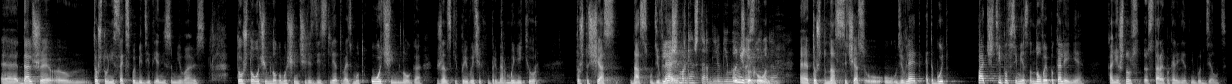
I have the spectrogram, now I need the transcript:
Э, дальше, эм, то, что унисекс победит, я не сомневаюсь. То, что очень много мужчин через 10 лет возьмут очень много женских привычек, например, маникюр. То, что сейчас нас удивляет... Наш Моргенштерн любимый. Ну, не только ним, он. Да. Э, то, что нас сейчас удивляет, это будет почти повсеместно новое поколение. Конечно, старое поколение это не будет делать.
